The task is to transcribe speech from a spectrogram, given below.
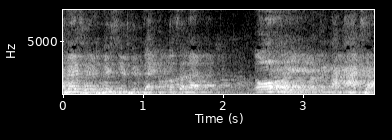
Oh, ya beda. Oh iya, tenang aja.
